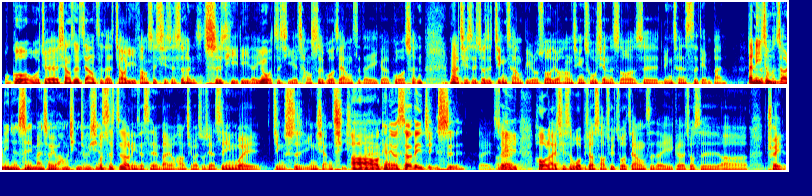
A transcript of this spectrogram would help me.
不过，我觉得像是这样子的交易方式，其实是很吃体力的，因为我自己也尝试过这样子的一个过程。那其实就是经常，比如说有行情出现的时候是凌晨四点半，但你怎么知道凌晨四点半时候有行情出现不？是知道凌晨四点半有行情会出现，是因为警示影响起。哦对你有设定警示。对，所以后来其实我比较少去做这样子的一个就是呃 trade，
